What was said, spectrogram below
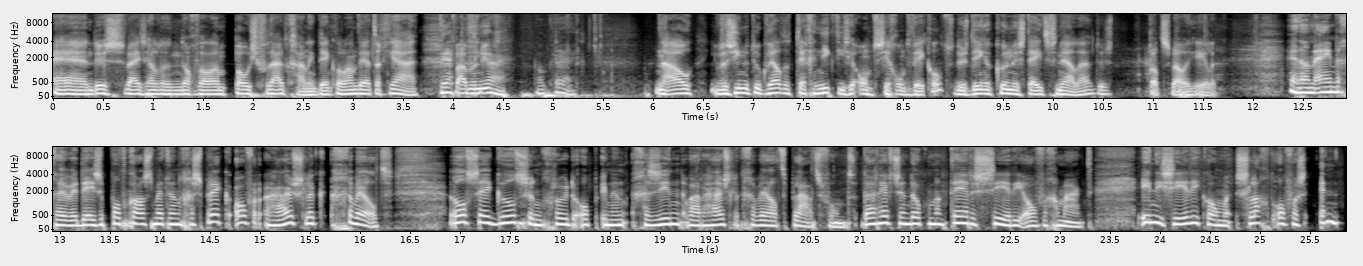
En dus wij zullen nog wel een poosje vooruit gaan. Ik denk wel aan 30 jaar. 30 maar we nu, jaar, oké. Nou, we zien natuurlijk wel de techniek die zich ontwikkelt. Dus dingen kunnen steeds sneller. Dus dat is wel heerlijk. En dan eindigen we deze podcast met een gesprek over huiselijk geweld. Ulse Gulsen groeide op in een gezin waar huiselijk geweld plaatsvond. Daar heeft ze een documentaire serie over gemaakt. In die serie komen slachtoffers en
